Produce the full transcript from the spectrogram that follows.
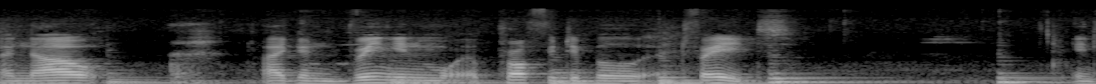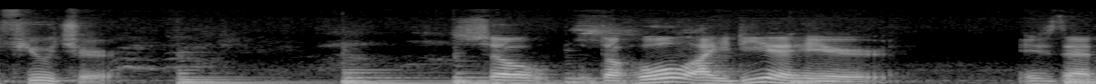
And now I can bring in more profitable trades in future. So the whole idea here is that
